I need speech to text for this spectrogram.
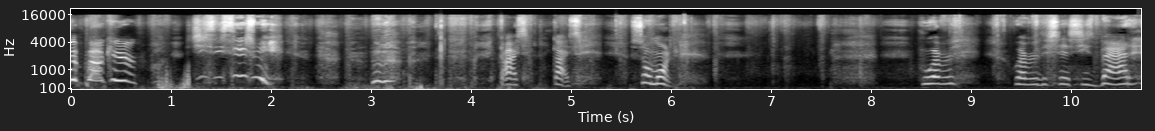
Get back here! He sees me! guys, guys, someone. Whoever whoever this is, he's bad.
